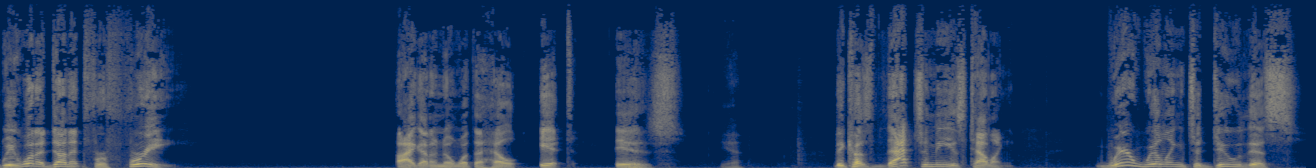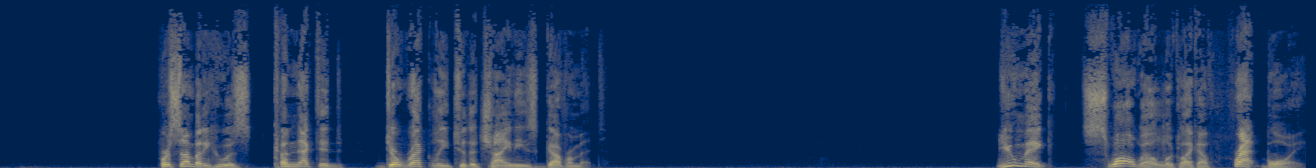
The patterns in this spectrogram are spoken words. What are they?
we would have done it for free. I got to know what the hell it is. Yeah. Because that to me is telling. We're willing to do this for somebody who is connected directly to the Chinese government. You make Swalwell look like a frat boy.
